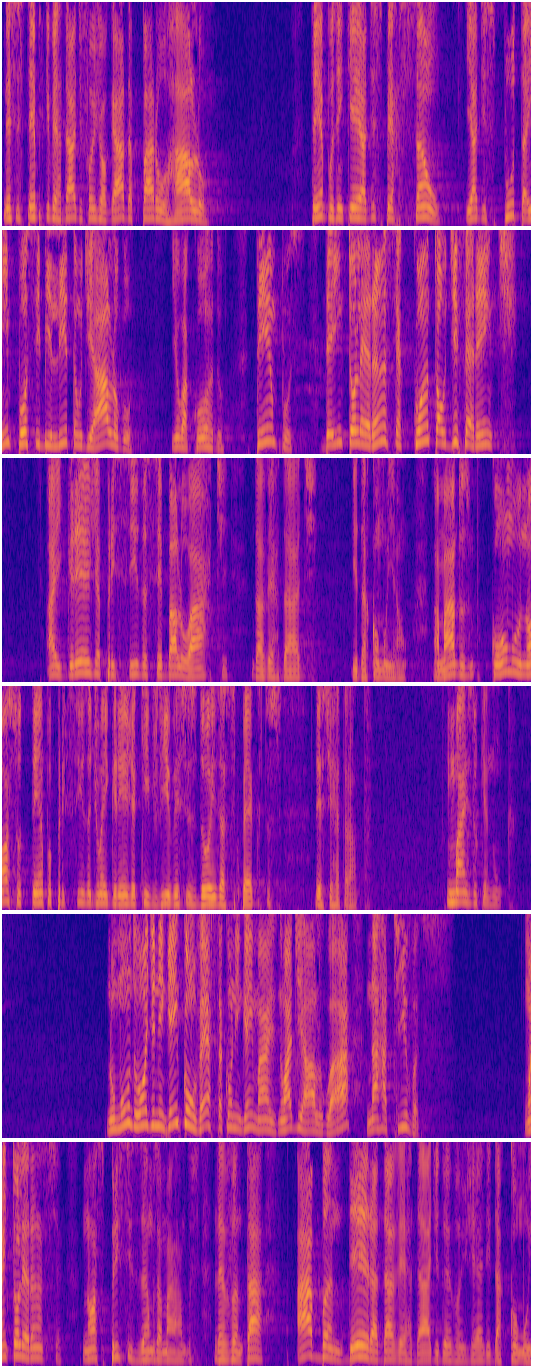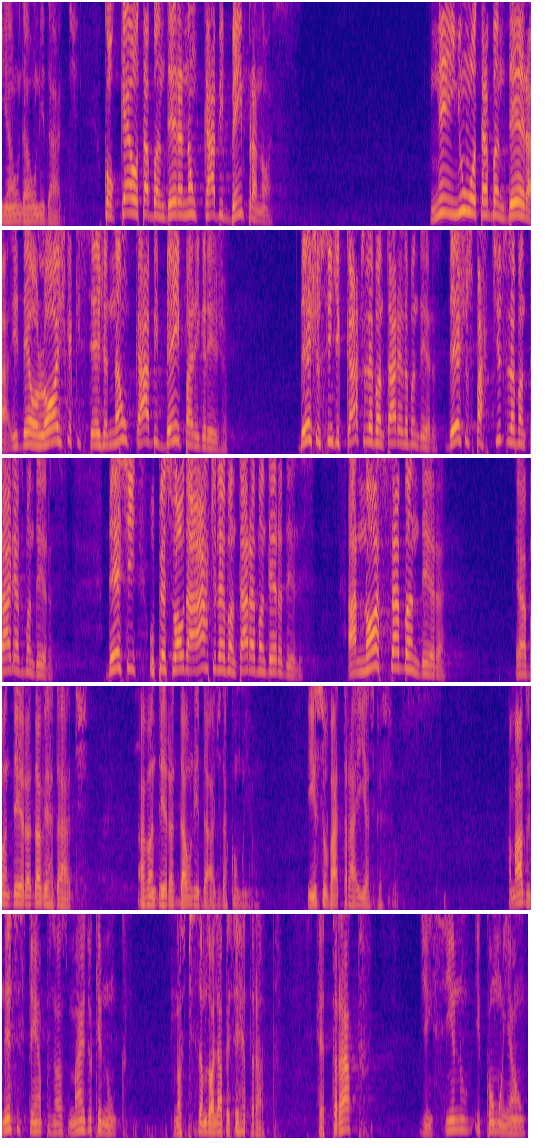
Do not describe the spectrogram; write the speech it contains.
nesses tempos que verdade foi jogada para o ralo, tempos em que a dispersão e a disputa impossibilitam o diálogo e o acordo, tempos de intolerância quanto ao diferente, a igreja precisa ser baluarte da verdade e da comunhão. Amados, como o nosso tempo precisa de uma igreja que viva esses dois aspectos deste retrato. Mais do que nunca. No mundo onde ninguém conversa com ninguém mais, não há diálogo, há narrativas, uma intolerância. Nós precisamos, amados, levantar a bandeira da verdade do Evangelho e da comunhão, da unidade. Qualquer outra bandeira não cabe bem para nós. Nenhuma outra bandeira ideológica que seja não cabe bem para a igreja. Deixe os sindicatos levantarem as bandeiras. Deixe os partidos levantarem as bandeiras. Deixe o pessoal da arte levantar a bandeira deles. A nossa bandeira é a bandeira da verdade a bandeira da unidade, da comunhão. E isso vai atrair as pessoas. Amados, nesses tempos, nós mais do que nunca, nós precisamos olhar para esse retrato. Retrato de ensino e comunhão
